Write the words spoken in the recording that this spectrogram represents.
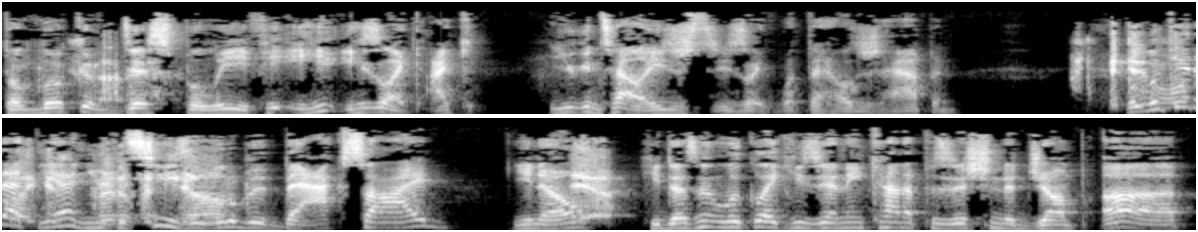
The look of disbelief. He, he he's like, I. You can tell he's just he's like, what the hell just happened? But look at look at the end. You can see he's a little bit backside. You know, Yeah. he doesn't look like he's in any kind of position to jump up.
